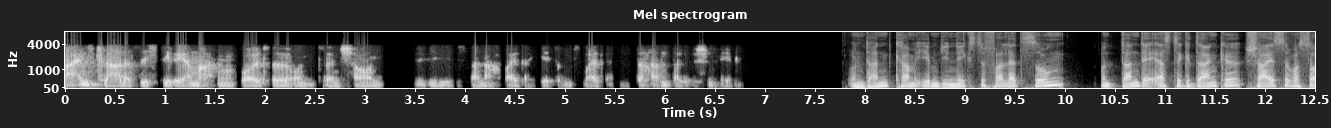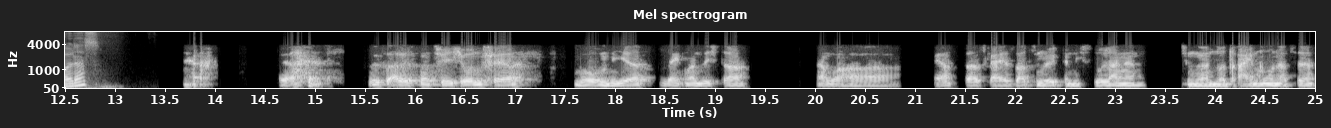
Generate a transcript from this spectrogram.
war eigentlich klar, dass ich die Reha machen wollte und dann schauen, wie es danach weitergeht und weiter in der handballischen Leben. Und dann kam eben die nächste Verletzung und dann der erste Gedanke, scheiße, was soll das? Ja, ja, das ist alles natürlich unfair. Warum hier, denkt man sich da. Aber ja, das war zum Glück nicht so lange, nur, nur drei Monate.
